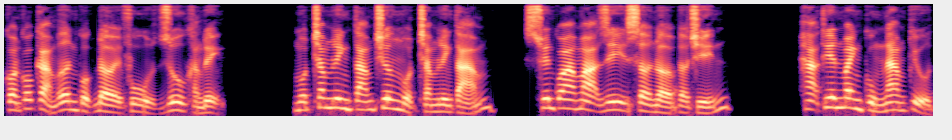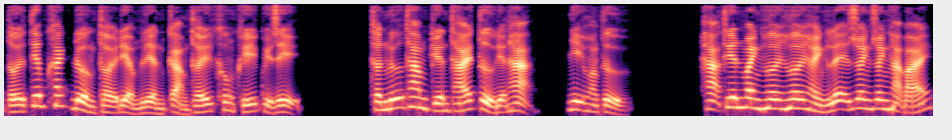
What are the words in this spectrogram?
Còn có cảm ơn cuộc đời phù du khẳng định. 108 chương 108, xuyên qua mạ di sờ nở tờ 9. Hạ thiên manh cùng nam cửu tới tiếp khách đường thời điểm liền cảm thấy không khí quỷ dị. Thần nữ tham kiến thái tử điện hạ, nhị hoàng tử. Hạ thiên manh hơi hơi hành lễ doanh doanh hạ bái,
